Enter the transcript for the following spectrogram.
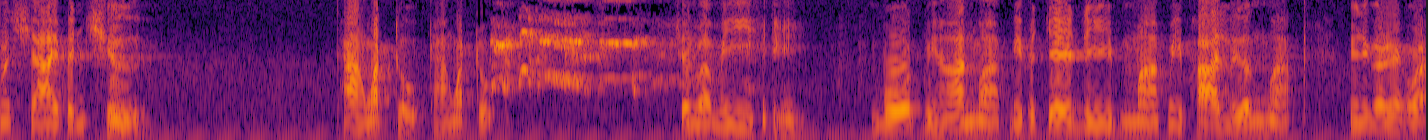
มาใช้เป็นชื่อ ทางวัตถุทางวัตถุ เช่นว่ามี โบสถ์วิหารมาก มีพระเจดีย์มาก มีผ้าเหลืองมาก นี่ก็เรียกว่า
